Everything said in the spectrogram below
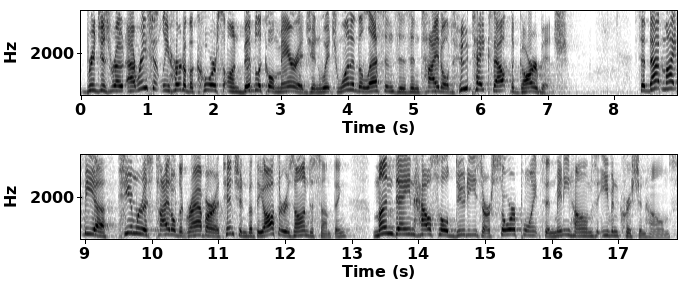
Bridges wrote, I recently heard of a course on biblical marriage in which one of the lessons is entitled, Who Takes Out the Garbage? said that might be a humorous title to grab our attention, but the author is on to something. Mundane household duties are sore points in many homes, even Christian homes.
